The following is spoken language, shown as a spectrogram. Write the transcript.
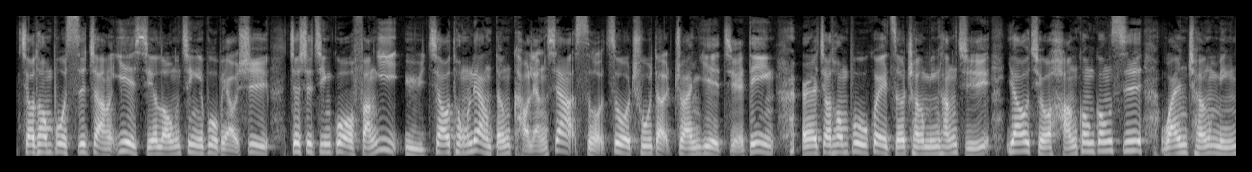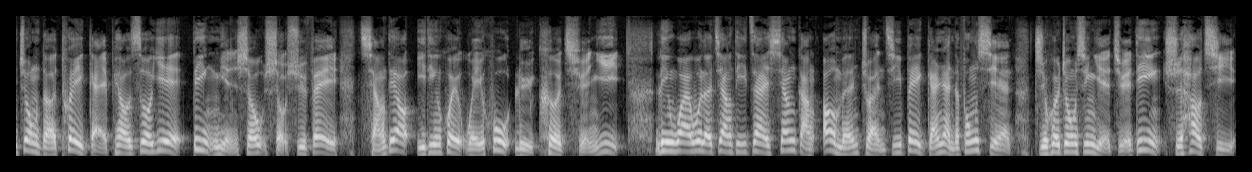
交通部司长叶协龙进一步表示，这是经过防疫与交通量等考量下所做出的专业决定，而交通部会责成民航局要求航空公司完成民众的退改票作业，并免收手续费，强调一定会维护旅客权益。另外，为了降低在香港、澳门转机被感染的风险，指挥中心也决定十号起，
